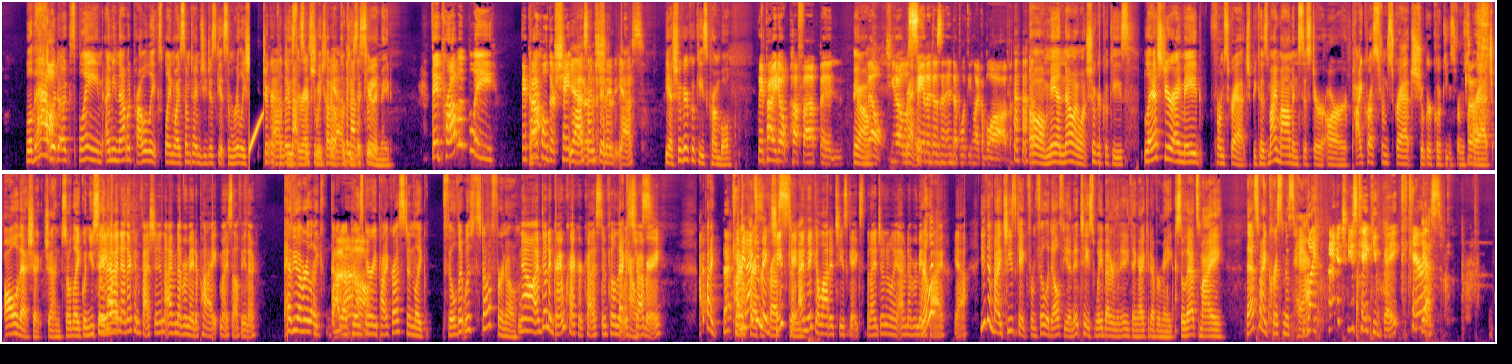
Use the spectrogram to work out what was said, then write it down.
Well, that Huh. would explain. I mean, that would probably explain why sometimes you just get some really sugar Yeah, cookies. they're They're, not so actually sweet. cut out Yeah, they're cookies not that sweet. Karen made. They probably they probably Yeah. hold their shape. Yes, better I'm than a sure sugar they. cookie. Yes, Yeah, sugar cookies crumble. They probably don't puff up and Yeah. melt. You know, Right. Santa doesn't end up looking like a blob. oh man, now I want sugar cookies. Last year I made from scratch because my mom and sister are pie crusts from scratch, sugar cookies from scratch, all of that shit, Jen. So like when you Do say we have that, another confession? I've never made a pie myself either. have you ever like got Wow. a Pillsbury pie crust and like filled it with stuff or no? No, I've done a graham cracker crust and filled it with counts. strawberry. I buy. That I mean, I can make cheesecake. and- I make a lot of cheesecakes, but I generally I've never made Really? a pie. Yeah. You can buy cheesecake from Philadelphia, and it tastes way better than anything I could ever make. So that's my that's my Christmas hack. like kind of cheesecake you bake, Karen. Yes.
